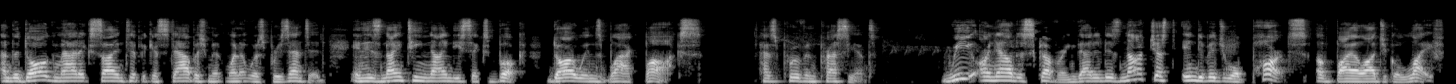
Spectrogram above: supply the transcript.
and the dogmatic scientific establishment when it was presented in his 1996 book, Darwin's Black Box, has proven prescient. We are now discovering that it is not just individual parts of biological life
